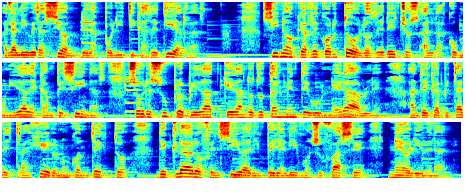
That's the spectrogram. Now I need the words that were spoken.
a la liberación de las políticas de tierras, sino que recortó los derechos a las comunidades campesinas sobre su propiedad quedando totalmente vulnerable ante el capital extranjero en un contexto de clara ofensiva del imperialismo en su fase neoliberal.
